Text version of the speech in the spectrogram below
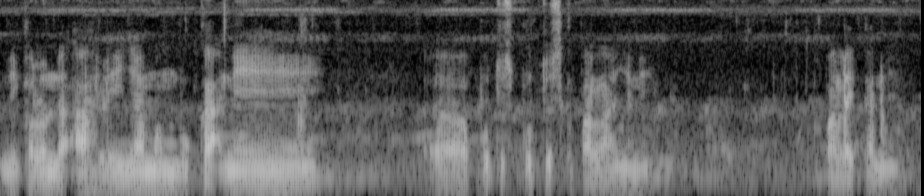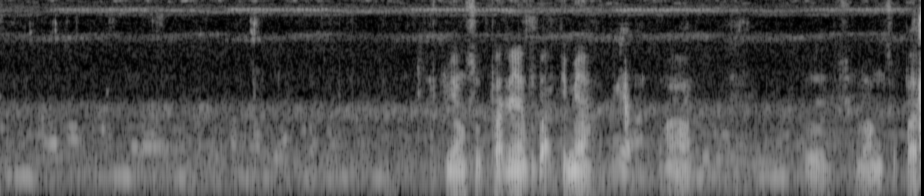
Ini kalau ndak ahlinya membuka nih eh, putus-putus kepalanya nih. Kepala ikannya. Itu yang supernya tuh Pak Kim ya? Pak. oh, tuh seluang super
